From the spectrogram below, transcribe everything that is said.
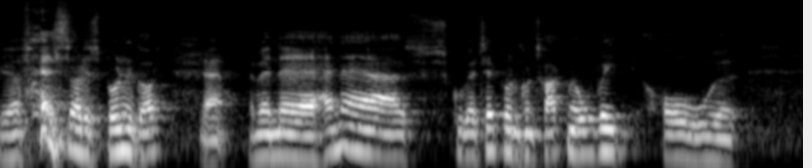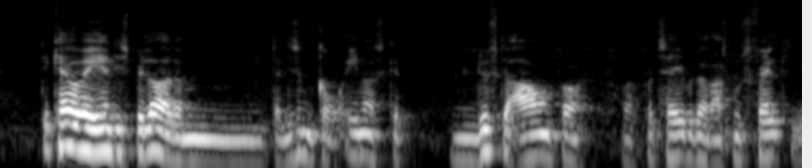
I hvert fald så er det spundet godt. Ja. Men øh, han er, skulle være tæt på en kontrakt med OB, og øh, det kan jo være en af de spillere, der, der ligesom går ind og skal løfte arven for, for, for tabet af Rasmus Falk. Jeg,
